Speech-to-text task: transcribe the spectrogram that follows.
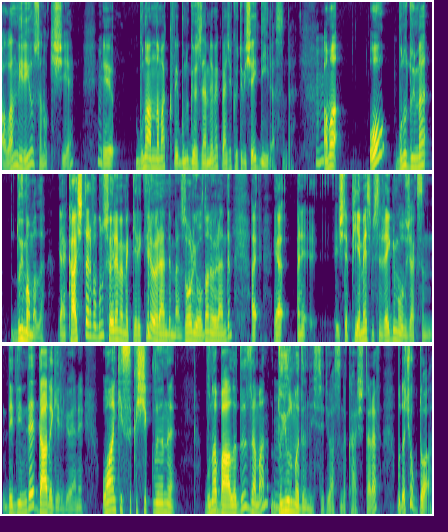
alan veriyorsan o kişiye e, bunu anlamak ve bunu gözlemlemek bence kötü bir şey değil aslında. Hı hı. Ama o bunu duyma duymamalı. Yani karşı tarafa bunu söylememek gerektiğini öğrendim ben. Zor yoldan öğrendim. Ya hani işte PMS misin, regl mi olacaksın dediğinde daha da geriliyor. Yani o anki sıkışıklığını buna bağladığı zaman Hı. duyulmadığını hissediyor aslında karşı taraf. Bu da çok doğal.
